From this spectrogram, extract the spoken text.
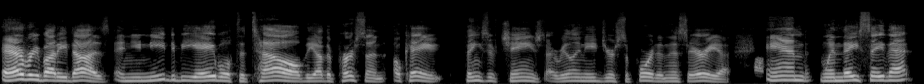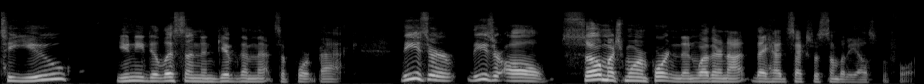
Everybody does. And you need to be able to tell the other person, okay, things have changed. I really need your support in this area. And when they say that to you, you need to listen and give them that support back. These are these are all so much more important than whether or not they had sex with somebody else before.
